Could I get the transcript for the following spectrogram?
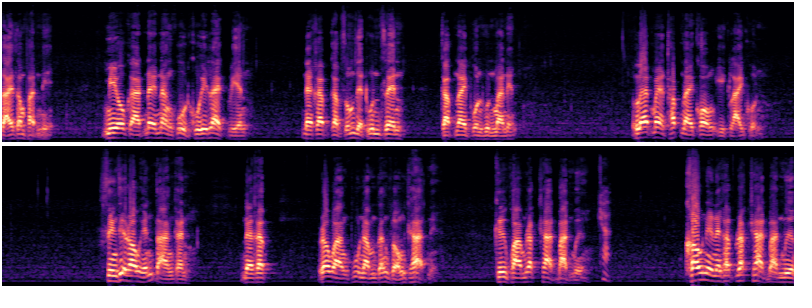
สายสัมพันธ์นี้ มีโอกาสได้นั่งพูดคุยแลกเปลี่ยน นะครับ กับสมเด็จฮุนเซน กับนายพลฮุนมาเน็ตและแม่ทัพนายกองอีกหลายคน สิ่งที่เราเห็นต่างกันนะครับ ระหว่างผู้นำทั้งสองชาติเนี่ย คือความรักชาติบ้านเมืองค่ะเขาเนี่ยนะครับ รักชาติบ้านเมือง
